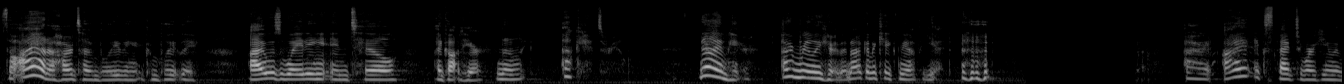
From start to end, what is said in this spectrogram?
So I had a hard time believing it completely. I was waiting until I got here, and then I'm like, "Okay, it's real." Now I'm here. I'm really here. They're not going to kick me off yet. All right, I expect working with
